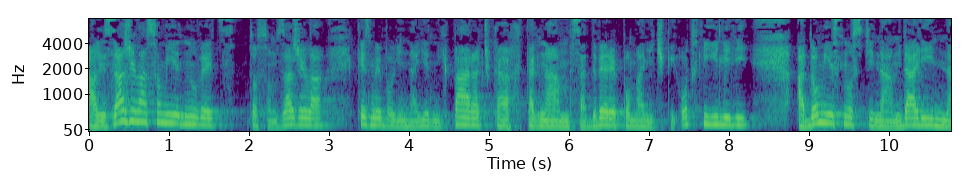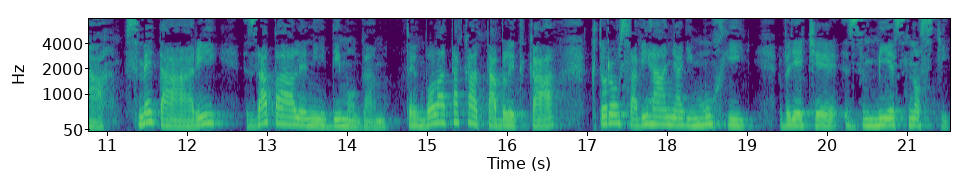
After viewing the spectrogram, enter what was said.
Ale zažila som jednu vec, to som zažila. Keď sme boli na jedných páračkách, tak nám sa dvere pomaličky odchýlili a do miestnosti nám dali na smetári zapálený dymogam. To bola taká tabletka, ktorou sa vyháňali muchy v lete z miestnosti.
